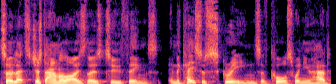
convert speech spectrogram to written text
So let's just analyze those two things. In the case of screens, of course, when you had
